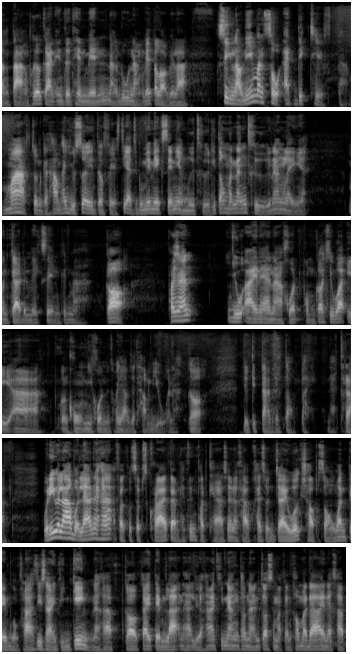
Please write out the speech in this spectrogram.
ต่างๆ เพื่อการ entertainment หนังดูหนังได้ตลอดเวลา สิ่งเหล่านี้มันโซ addictive นะมากจนกระทั่งให้ user interface ที่อาจจะดูไม่ make sense อย่างมือถือที่ต้องมานั่งถือนั่งอะไรเงี้ยมันกลายเป็น make sense ขึ้นมา ก็เพราะฉะนั้น UI ในอนาคตผมก็คิดว่า AR ก็คงมีคนพยายามจะทำอยู่นะก็เดี๋ยวติดตามกันต่อไปนะครับ วันนี้เวลาหมดแล้วนะฮะ ฝากกด subscribe แปดบรรทัดครึ่ง podcast ด้วยนะครับ ใครสนใจเวิร์กช็อป 2 วันเต็มของ class design thinking นะครับ ก็ใกล้เต็มละนะฮะ เหลือ 5 ที่นั่งเท่านั้นก็สมัครกันเข้ามาได้นะครับ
